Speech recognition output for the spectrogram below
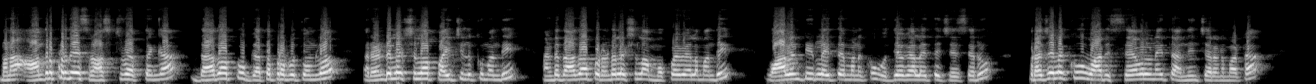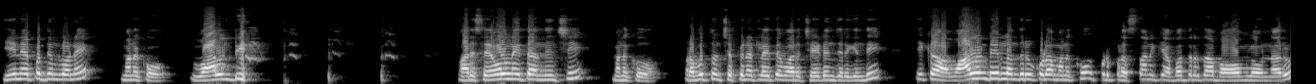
మన ఆంధ్రప్రదేశ్ రాష్ట్ర వ్యాప్తంగా దాదాపు గత ప్రభుత్వంలో రెండు లక్షల పైచిలుకు మంది అంటే దాదాపు రెండు లక్షల ముప్పై వేల మంది వాలంటీర్లు అయితే మనకు ఉద్యోగాలు అయితే చేశారు. ప్రజలకు వారి సేవలను అయితే అందించారనమాట ఈ నేపథ్యంలోనే మనకు వాలంటీర్ వారి సేవలను అయితే అందించి మనకు ప్రభుత్వం చెప్పినట్లయితే వారు చేయడం జరిగింది. ఇక వాలంటీర్లందరూ కూడా మనకు ఇప్పుడు ప్రస్తుతానికి అభద్రతా భావంలో ఉన్నారు.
